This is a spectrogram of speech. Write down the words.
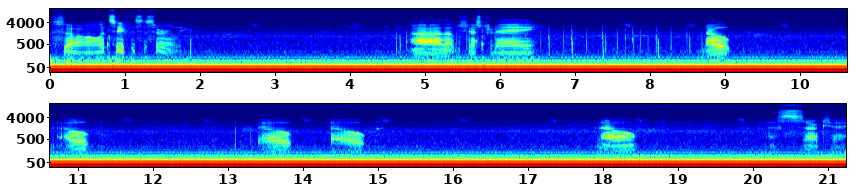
So, let's see if it's this early. Uh, that was yesterday. Nope. Nope. Nope. Nope. No. That's okay.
